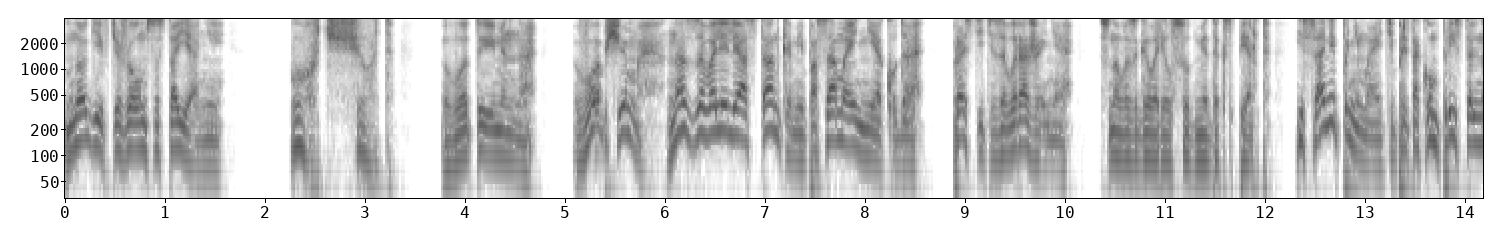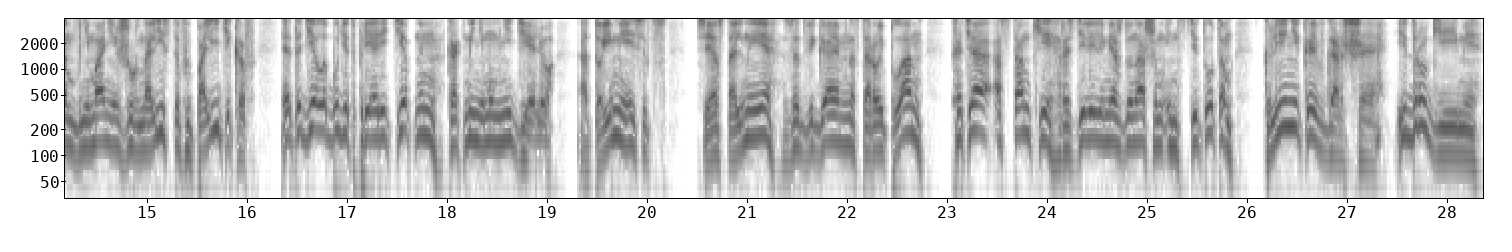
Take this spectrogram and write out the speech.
многие в тяжелом состоянии». «Ох, черт!» «Вот именно. В общем, нас завалили останками по самое некуда. Простите за выражение», — снова заговорил судмедэксперт. «И сами понимаете, при таком пристальном внимании журналистов и политиков это дело будет приоритетным как минимум неделю, а то и месяц. Все остальные задвигаем на второй план, хотя останки разделили между нашим институтом, клиникой в Горше и другими,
